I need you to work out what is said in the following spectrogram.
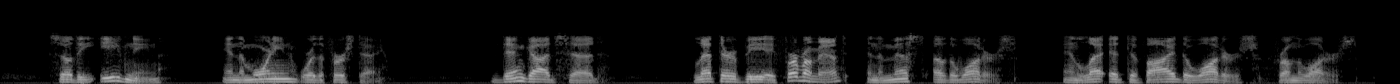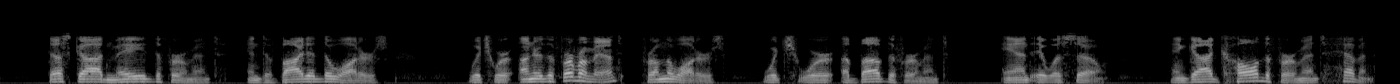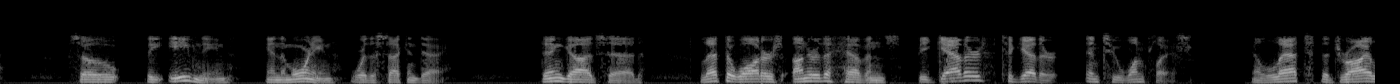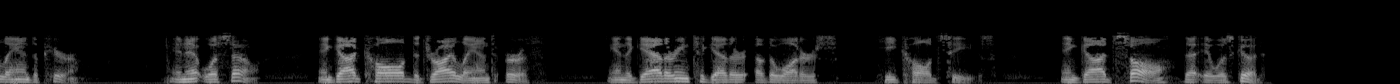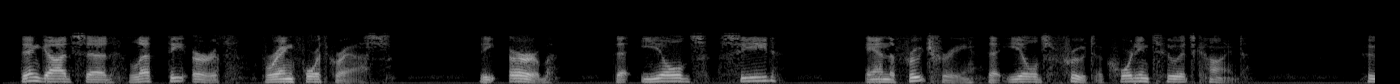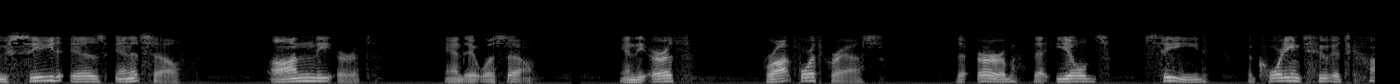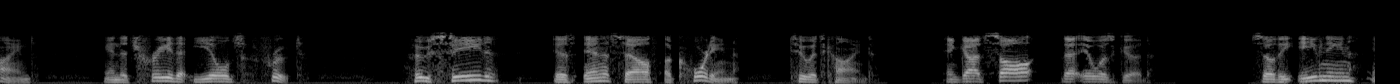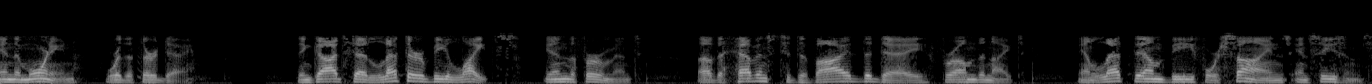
So the evening and the morning were the first day. Then God said, Let there be a firmament in the midst of the waters, and let it divide the waters from the waters. Thus God made the firmament, and divided the waters which were under the firmament from the waters which were above the firmament, and it was so. And God called the firmament heaven. So the evening and the morning were the second day. Then God said, Let the waters under the heavens be gathered together into one place, and let the dry land appear. And it was so. And God called the dry land earth, and the gathering together of the waters he called seas. And God saw that it was good. Then God said, Let the earth bring forth grass, the herb that yields seed, and the fruit tree that yields fruit according to its kind, whose seed is in itself on the earth. And it was so. And the earth brought forth grass, the herb that yields seed according to its kind, and the tree that yields fruit, whose seed is in itself according to its kind. And God saw that it was good. So the evening and the morning were the third day. Then God said, Let there be lights in the firmament of the heavens to divide the day from the night, and let them be for signs and seasons,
